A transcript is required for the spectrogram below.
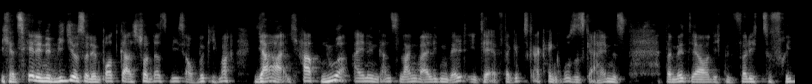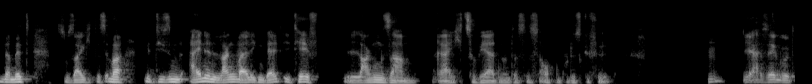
Ich erzähle in den Videos und im Podcast schon das, wie ich es auch wirklich mache. Ja, ich habe nur einen ganz langweiligen Welt-ETF. Da gibt es gar kein großes Geheimnis damit, ja. Und ich bin völlig zufrieden damit, so sage ich das immer, mit diesem einen langweiligen Welt-ETF langsam reich zu werden. Und das ist auch ein gutes Gefühl. Hm? Ja, sehr gut.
